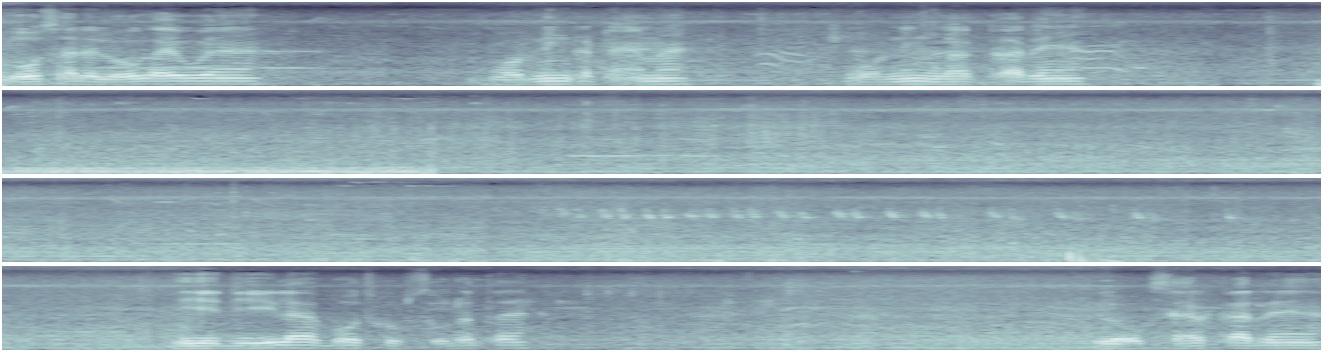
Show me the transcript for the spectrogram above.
बहुत सारे लोग आए हुए हैं। मॉर्निंग का टाइम है। मॉर्निंग वॉक कर रहे हैं। ये झील है, बहुत खूबसूरत है। लोग सैर कर रहे हैं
